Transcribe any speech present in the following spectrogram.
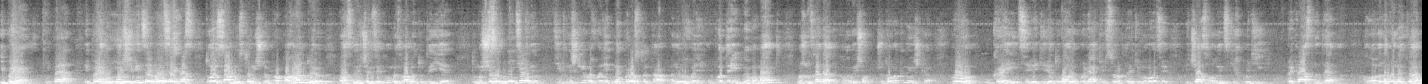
ІПН. ІПН. ІПН у Польщі він займається якраз тою самою історичною пропагандою, власне, через яку ми з вами тут і є. Тому що ці, книжки виходять не просто так, вони виходять у потрібний момент. Можемо згадати, коли вийшла чудова книжка про українців, які рятували поляків в 43-му році під час волинських подій. Прекрасна тема. Але вона виникла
